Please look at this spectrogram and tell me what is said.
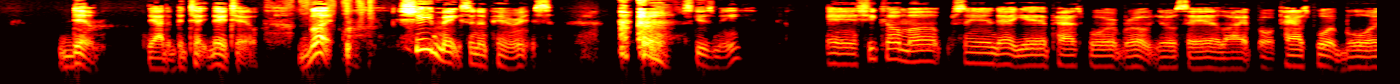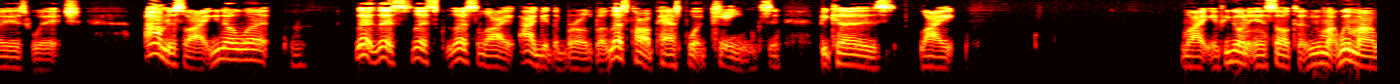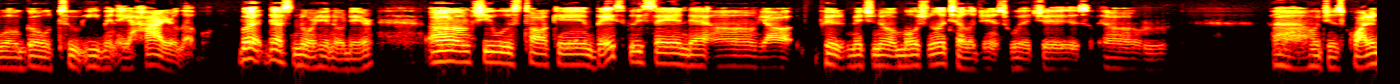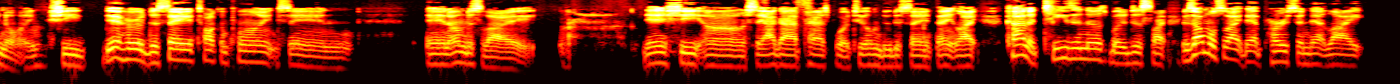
them. They had to protect their tail. But she makes an appearance, excuse me, and she come up saying that yeah, passport bro, you know, saying like or passport boys, which I'm just like, you know what? Let let's let's let's like I get the bros, but let's call passport kings because like Like if you're gonna insult us, we might we might well go to even a higher level. But that's nor here nor there. Um, she was talking, basically saying that um, y'all mentioned emotional intelligence, which is um, uh, which is quite annoying. She did her the same talking points, and and I'm just like, then she um say I got a passport too. I'm gonna do the same thing, like kind of teasing us, but it's just like it's almost like that person that like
